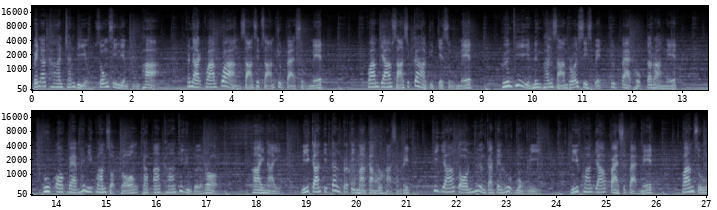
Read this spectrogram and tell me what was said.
เป็นอาคารชั้นเดียวทรงสี่เหลี่ยมผืนผ้า ขนาดความกว้าง 33.80 เมตร ความยาว 39.70 เมตร พื้นที่ 1,341.86 ตารางเมตร ถูกออกแบบให้มีความสอดคล้องกับอาคารที่อยู่โดยรอบ ภายในมีการติดตั้งประติมากรรมโลหะสำริดที่ยาวต่อเนื่องกันเป็นรูปวงรี มีความยาว 88 เมตร ความสูง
